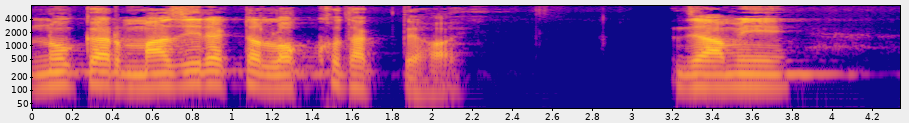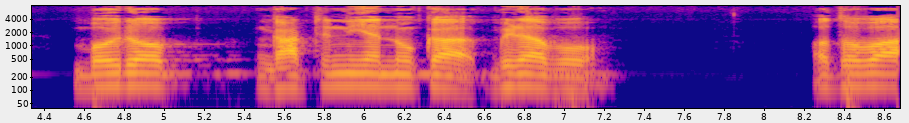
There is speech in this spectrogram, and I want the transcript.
নৌকার মাঝির একটা লক্ষ্য থাকতে হয় যে আমি বৈরব ঘাটে নিয়ে নৌকা ভিড়াবো অথবা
